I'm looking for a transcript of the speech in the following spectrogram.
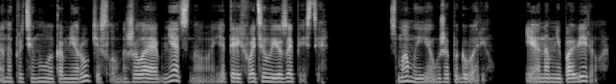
Она протянула ко мне руки, словно желая обнять, но я перехватил ее запястье. С мамой я уже поговорил, и она мне поверила.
